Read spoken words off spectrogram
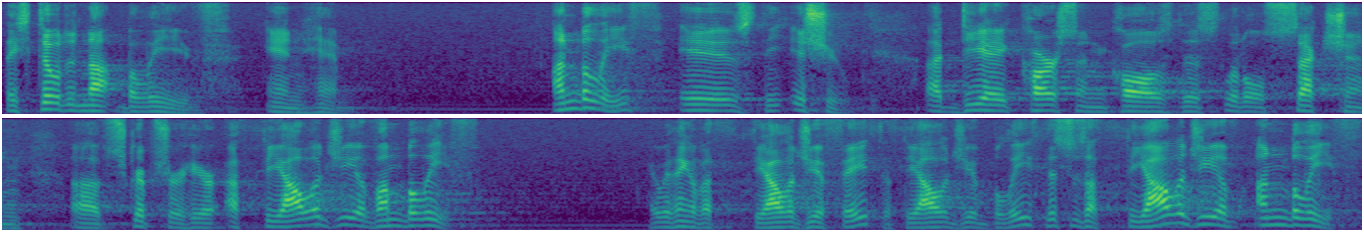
they still did not believe in him. Unbelief is the issue. Uh, D.A. Carson calls this little section of Scripture here a theology of unbelief. we think of a theology of faith, a theology of belief. This is a theology of unbelief.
